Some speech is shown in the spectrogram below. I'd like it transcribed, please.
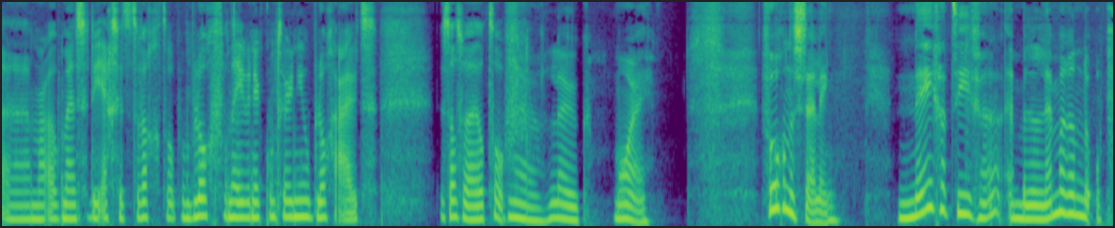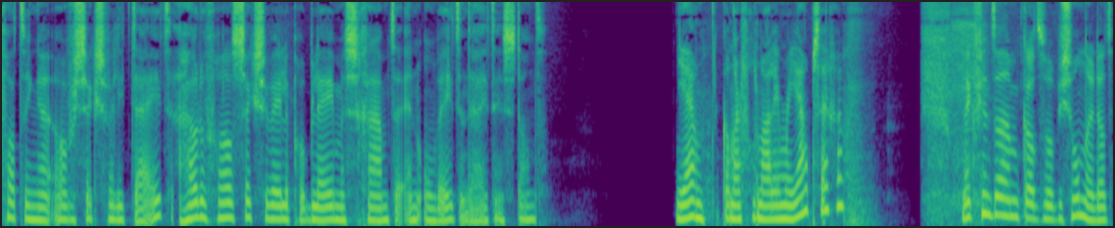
Uh, maar ook mensen die echt zitten te wachten op een blog. Van hé, wanneer komt er een nieuw blog uit? Dus dat is wel heel tof. Ja, leuk. Mooi. Volgende stelling. Negatieve en belemmerende opvattingen over seksualiteit houden vooral seksuele problemen, schaamte en onwetendheid in stand. Ja, ik kan daar volgens mij alleen maar ja op zeggen. Maar ik vind het um, altijd wel bijzonder dat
